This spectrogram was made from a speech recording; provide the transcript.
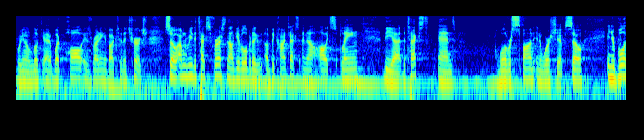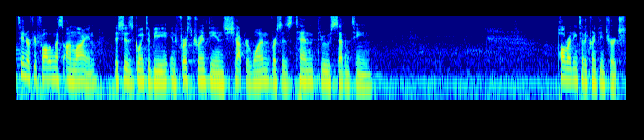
we're going to look at what Paul is writing about to the church. So I'm going to read the text first, and I'll give a little bit of, of the context, and then I'll, I'll explain the, uh, the text, and we'll respond in worship. So in your bulletin, or if you're following us online, this is going to be in 1 Corinthians chapter 1, verses 10 through 17. Paul writing to the Corinthian church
